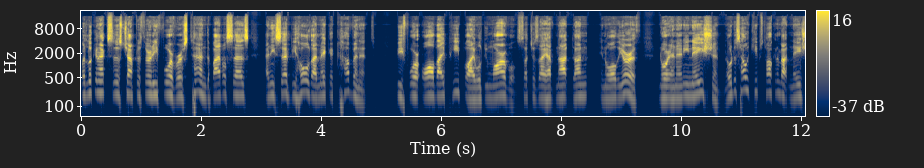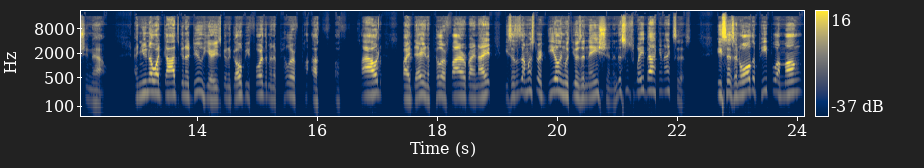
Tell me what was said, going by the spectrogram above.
But look in Exodus chapter 34, verse 10. The Bible says, And he said, Behold, I make a covenant before all thy people. I will do marvels, such as I have not done in all the earth, nor in any nation. Notice how he keeps talking about nation now. And you know what God's going to do here. He's going to go before them in a pillar of, of, of cloud by day and a pillar of fire by night. He says, I'm going to start dealing with you as a nation. And this is way back in Exodus. He says, And all the people among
